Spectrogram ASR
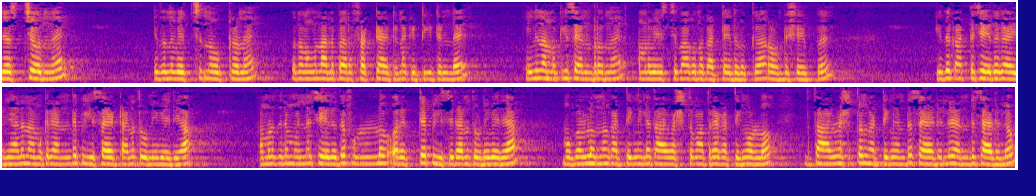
ജസ്റ്റ് ഒന്ന് ഇതൊന്ന് വെച്ച് നോക്കണ്. അപ്പൊ നമുക്ക് നല്ല പെർഫെക്റ്റ് ആയിട്ട് തന്നെ കിട്ടിയിട്ടുണ്ട്. ഇനി നമുക്ക് ഈ നിന്ന് നമ്മൾ വേസ്റ്റ് ഭാഗം ഒന്ന് കട്ട് ചെയ്തെടുക്കുക. റൗണ്ട് ഷേപ്പ് ഇത് കട്ട് ചെയ്ത് കഴിഞ്ഞാൽ നമുക്ക് രണ്ട് പീസായിട്ടാണ് തുണി വരിക. നമ്മളിതിന് മുന്നേ ചെയ്തത് ഫുള്ള് ഒരൊറ്റ പീസിലാണ് തുണി വരിക. മുകളിലൊന്നും കട്ടിങ് ഇല്ല താഴ്വശത്ത് മാത്രമേ കട്ടിങ് ഉള്ളൂ. ഇത് താഴ്വശത്തും കട്ടിങ് ഉണ്ട് സൈഡിൽ രണ്ട് സൈഡിലും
